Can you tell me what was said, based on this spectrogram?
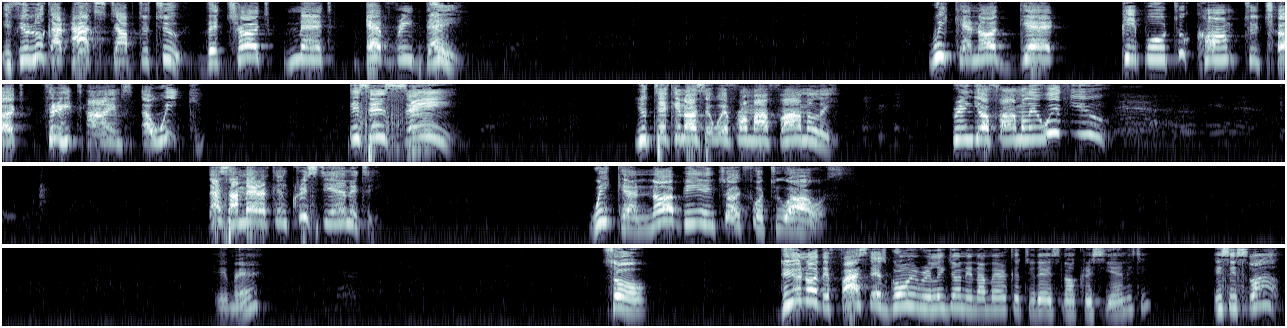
If you look at Acts chapter 2, the church met every day. We cannot get people to come to church three times a week. It's insane. You're taking us away from our family. Bring your family with you. That's American Christianity. We cannot be in church for two hours. Amen. So, do you know the fastest growing religion in America today is not Christianity? It's Islam.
